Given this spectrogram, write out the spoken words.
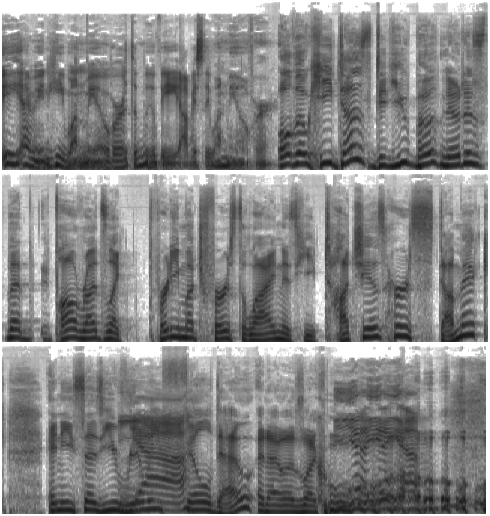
he, I mean, he won me over the movie. Obviously, won me over. Although he does, did you both notice that Paul Rudd's like pretty much first line is he touches her stomach and he says, You really Yeah. filled out? And I was like, Yeah, yeah, yeah.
